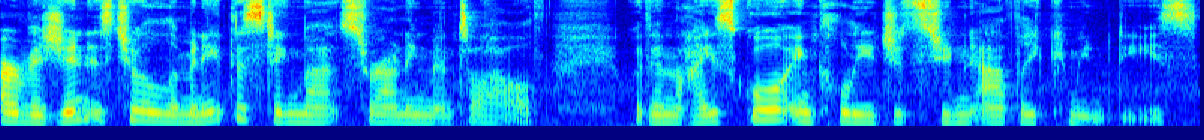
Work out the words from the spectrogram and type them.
Our vision is to eliminate the stigma surrounding mental health within the high school and collegiate student athlete communities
